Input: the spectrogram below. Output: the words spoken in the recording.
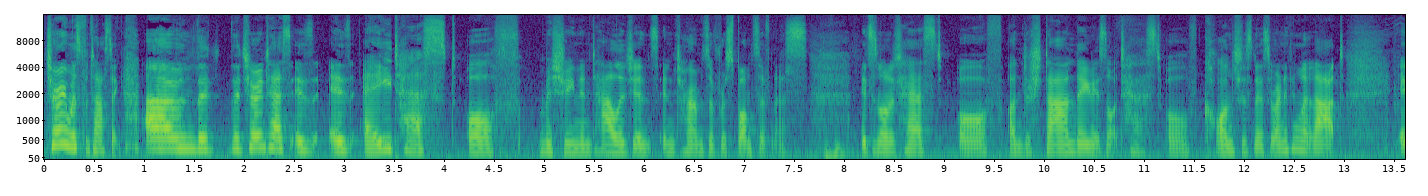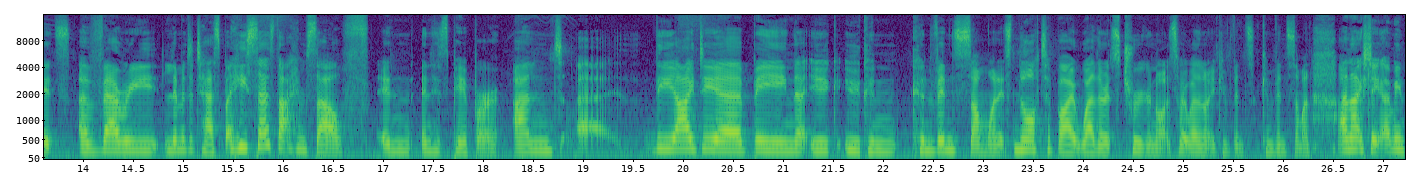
Turing was fantastic. Um, the the Turing test is is a test of machine intelligence in terms of responsiveness. Mm-hmm. It's not a test of understanding. It's not a test of consciousness or anything like that. It's a very limited test. But he says that himself in in his paper and. Uh, the idea being that you you can convince someone. It's not about whether it's true or not. It's about whether or not you convince convince someone. And actually, I mean,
